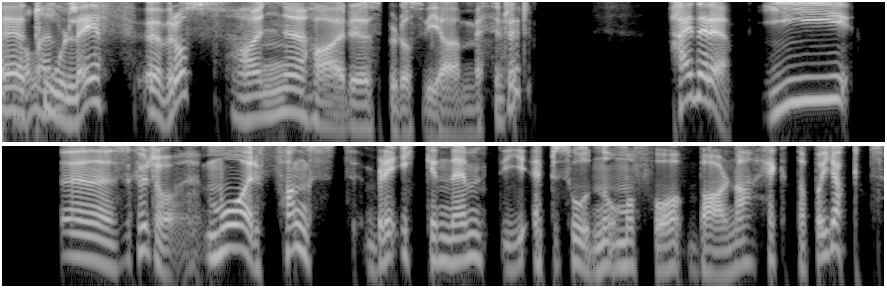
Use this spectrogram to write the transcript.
Eh, Ja. Torleif Øverås, han har spurt oss via Messenger. Hei dere, i eh, skal vi se, mårfangst ble ikke nevnt i episoden om å få barna hekta på jakt.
